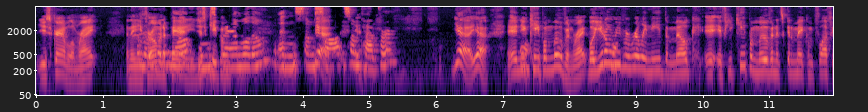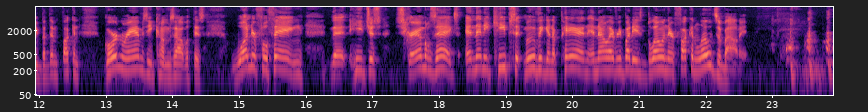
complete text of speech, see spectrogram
you scramble them, right? And then you throw them in a pan. And you just keep them. Scramble them and some yeah, salt, some yeah. pepper. Yeah, yeah, and you keep them moving, right? Well, you don't even really need the milk. If you keep them moving, it's going to make them fluffy. But then fucking Gordon Ramsay comes out with this wonderful thing that he just scrambles eggs and then he keeps it moving in a pan, and now everybody's blowing their fucking loads about it.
